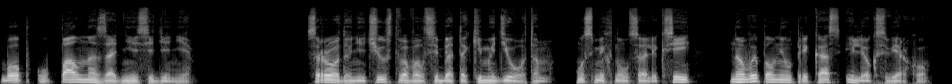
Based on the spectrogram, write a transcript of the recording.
Боб упал на заднее сиденье. «Сроду не чувствовал себя таким идиотом», — усмехнулся Алексей, но выполнил приказ и лег сверху.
